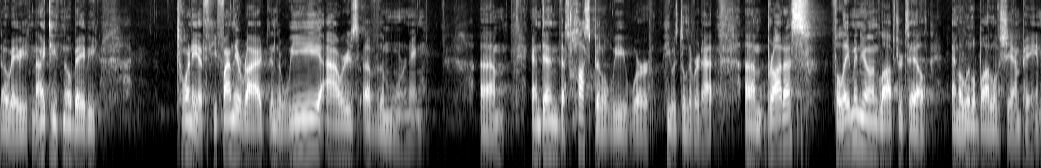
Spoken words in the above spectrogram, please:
no baby. 19th, no baby. 20th, he finally arrived in the wee hours of the morning. Um, and then this hospital we were, he was delivered at, um, brought us filet mignon, lobster tail, and a little bottle of champagne.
